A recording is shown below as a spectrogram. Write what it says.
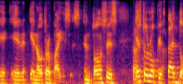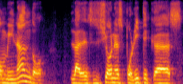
en, en, otros países. Entonces, ah. esto es lo que está dominando las decisiones políticas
